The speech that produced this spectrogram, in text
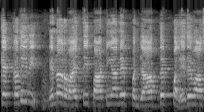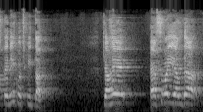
ਕਿ ਕਦੀ ਵੀ ਇਹਨਾਂ ਰਵਾਇਤੀ ਪਾਰਟੀਆਂ ਨੇ ਪੰਜਾਬ ਦੇ ਭਲੇ ਦੇ ਵਾਸਤੇ ਨਹੀਂ ਕੁਝ ਕੀਤਾ। ਚਾਹੇ ਐਸਵਾਈਐਲ ਦਾ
